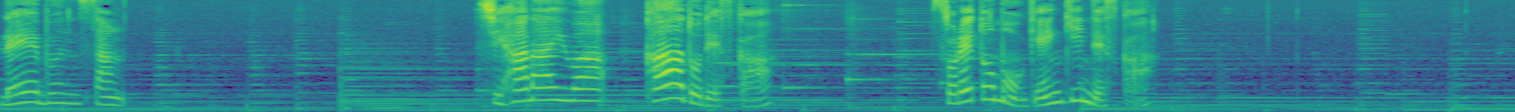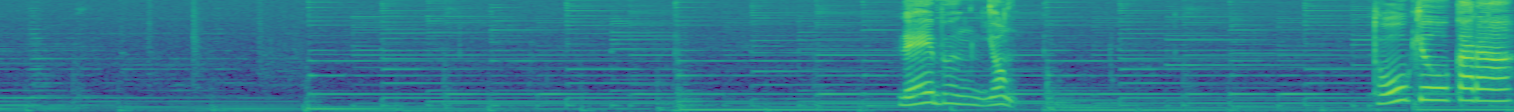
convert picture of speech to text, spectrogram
例文3支払いはカードですか？それとも現金ですか？例文4東京から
